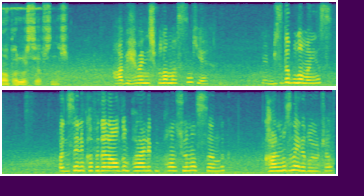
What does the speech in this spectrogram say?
Ne yaparlarsa yapsınlar. Abi hemen iş bulamazsın ki. Biz de bulamayız. Hadi senin kafeden aldığın parayla bir pansiyona sığındık. Karnımızı neyle doyuracağız?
